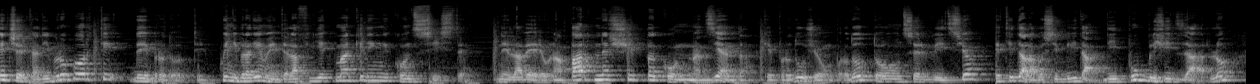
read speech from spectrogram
e cerca di proporti dei prodotti. Quindi praticamente l'affiliate marketing consiste nell'avere una partnership con un'azienda che produce un prodotto o un servizio e ti dà la possibilità di pubblicizzarlo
